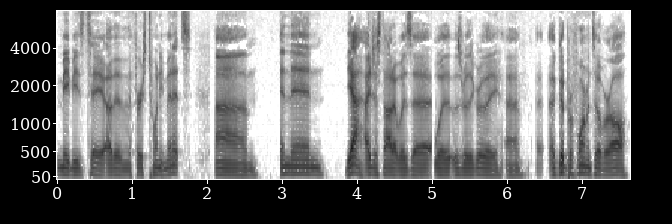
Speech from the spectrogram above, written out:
maybe say other than the first twenty minutes, um, and then yeah, I just thought it was a was, was really really uh, a good performance overall.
